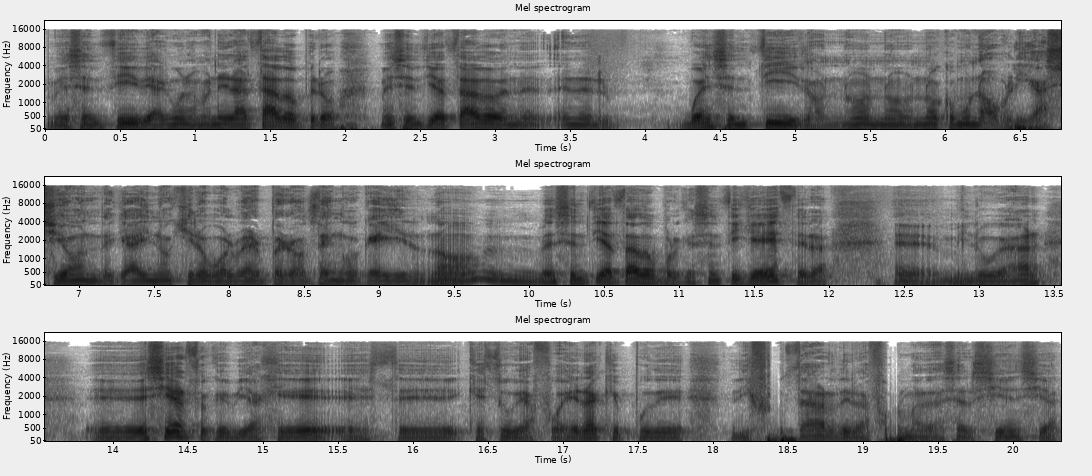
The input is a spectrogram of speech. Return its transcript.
me sentí de alguna manera atado, pero me sentí atado en el, buen sentido, ¿no? No, no como una obligación de que ay no quiero volver pero tengo que ir, no, me sentí atado porque sentí que este era eh, mi lugar. Eh, es cierto que viajé, este, que estuve afuera, que pude disfrutar de la forma de hacer ciencia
